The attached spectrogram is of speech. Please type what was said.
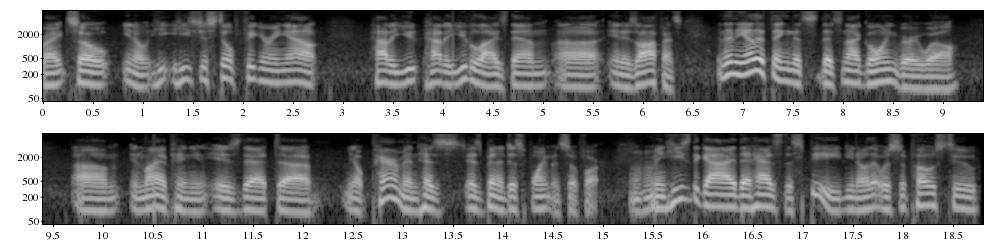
right? So you know he, he's just still figuring out how to u- how to utilize them uh, in his offense. And then the other thing that's that's not going very well, um, in my opinion, is that uh, you know, Perriman has has been a disappointment so far. I mean, he's the guy that has the speed, you know, that was supposed to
